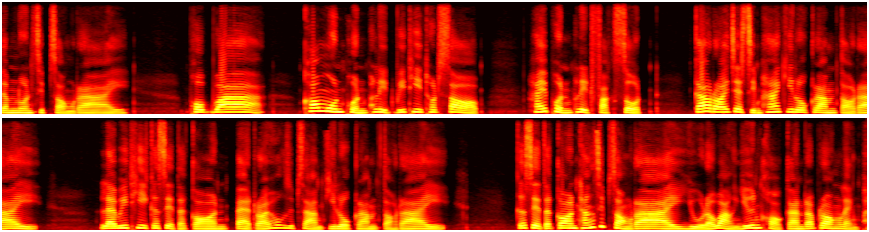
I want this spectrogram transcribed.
จำนวน 12 ราย พบว่า ข้อมูลผลผลิตวิธีทดสอบ ให้ผลผลิตฝักสด 975 กิโลกรัมต่อไร่ และวิธีเกษตรกร 863 กิโลกรัมต่อไร่ เกษตรกรทั้ง 12 รายอยู่ระหว่างยื่นขอการรับรองแหล่งผ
